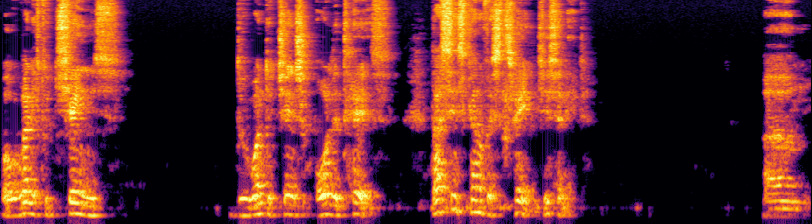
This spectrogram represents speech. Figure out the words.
what we want is to change, do we want to change all the tests? That seems kind of strange, isn't it? Um,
